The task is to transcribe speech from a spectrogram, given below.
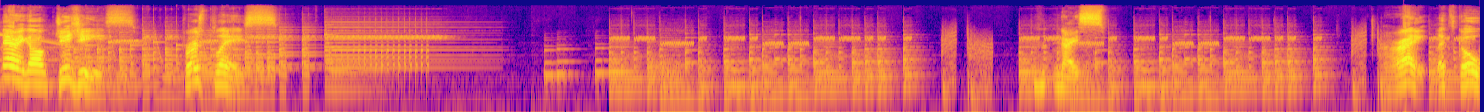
There we go. GG's. First place. nice. Alright, let's go.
